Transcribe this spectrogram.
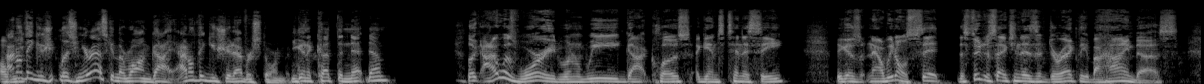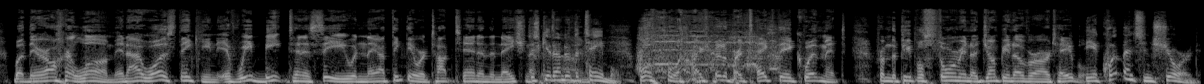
are I don't we- think you should. Listen, you're asking the wrong guy. I don't think you should ever storm the You going to cut the net down? Look, I was worried when we got close against Tennessee because now we don't sit, the student section isn't directly behind us, but there are alum. And I was thinking if we beat Tennessee when they, I think they were top 10 in the nation. Just at the get under the table. Well, I got to protect the equipment from the people storming or jumping over our table. The equipment's insured.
